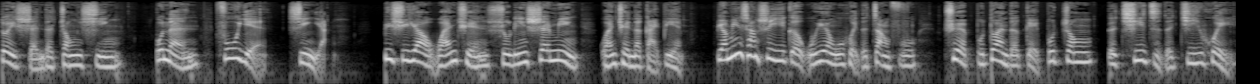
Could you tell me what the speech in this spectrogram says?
对神的忠心，不能敷衍信仰，必须要完全属灵生命完全的改变。表面上是一个无怨无悔的丈夫，却不断的给不忠的妻子的机会，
